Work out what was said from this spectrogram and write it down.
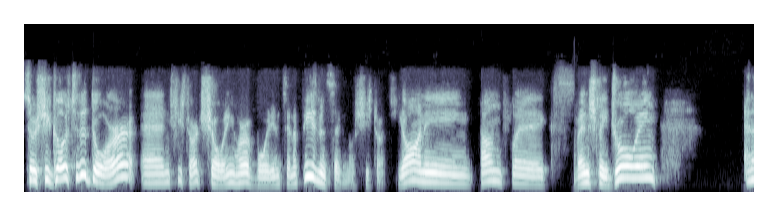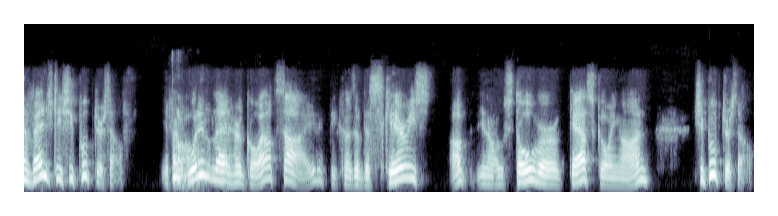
So she goes to the door and she starts showing her avoidance and appeasement signals. She starts yawning, tongue flicks, eventually drooling, and eventually she pooped herself. If I wouldn't let her go outside because of the scary, up, you know, stove or gas going on, she pooped herself.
